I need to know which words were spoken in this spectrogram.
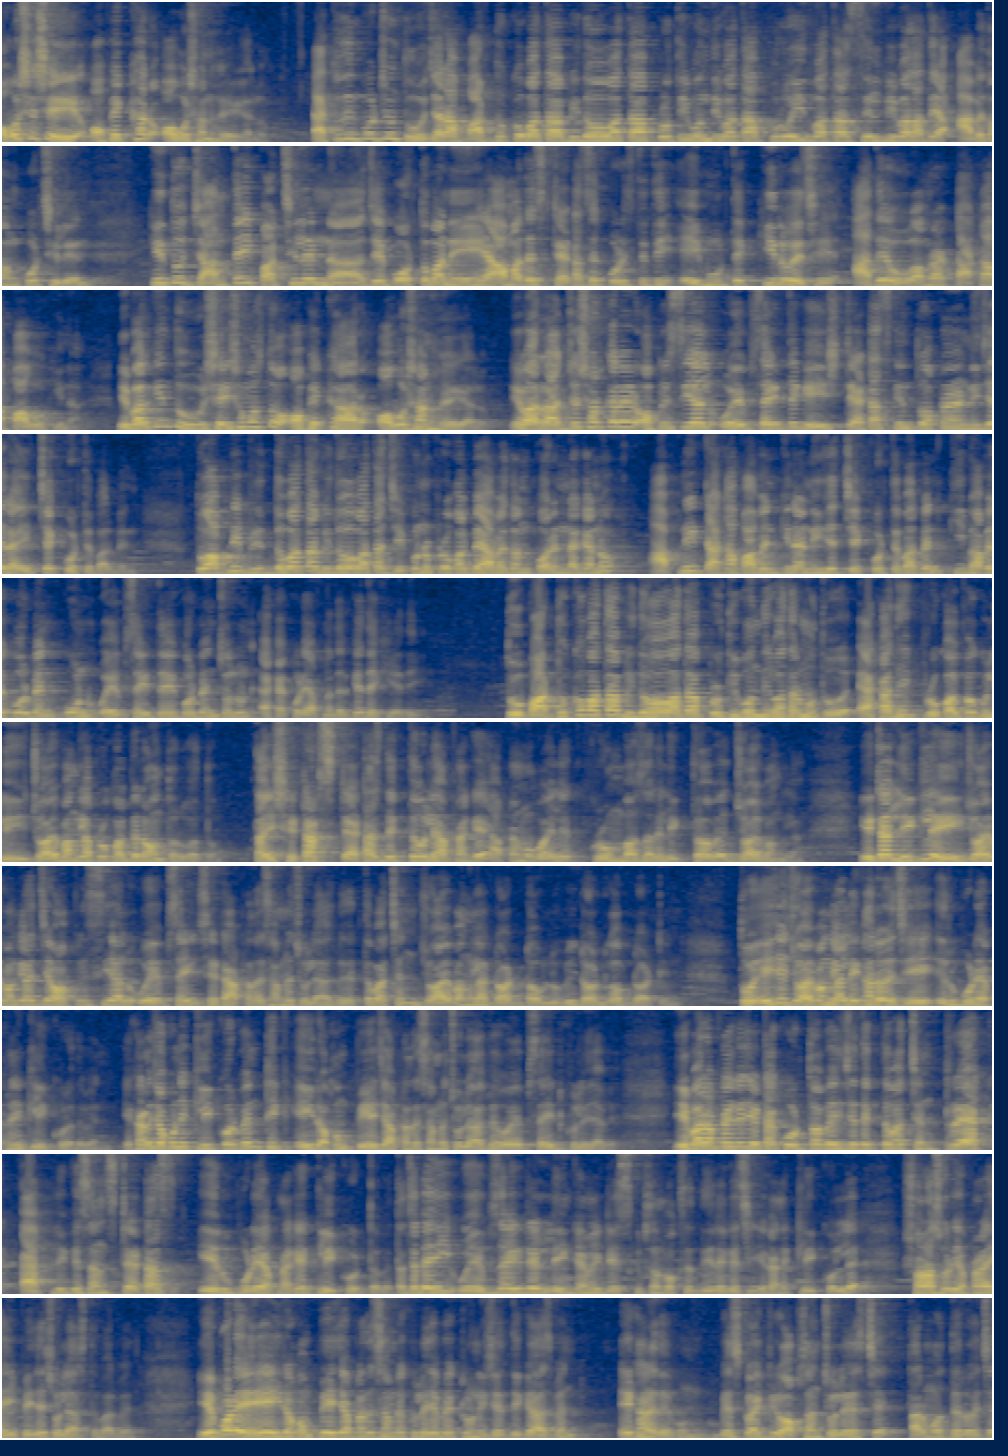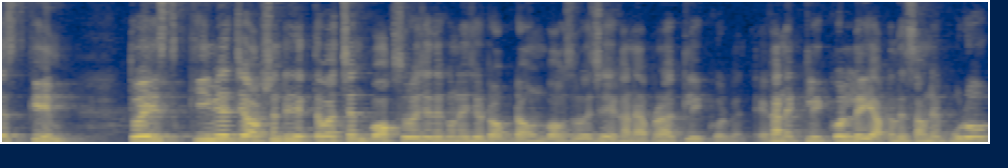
অবশেষে অপেক্ষার অবসান হয়ে গেল। এতদিন পর্যন্ত যারা বার্ধক্য ভাতা বিধবা ভাতা প্রতিবন্ধী ভাতা পুরোহিত ভাতা শিল্পী ভাতাতে আবেদন করছিলেন, কিন্তু জানতেই পারছিলেন না যে বর্তমানে আমাদের স্ট্যাটাসের পরিস্থিতি এই মুহূর্তে কি রয়েছে, আদেও আমরা টাকা পাবো কিনা। এবার কিন্তু সেই সমস্ত অপেক্ষার অবসান হয়ে গেল। এবার রাজ্য সরকারের অফিসিয়াল ওয়েবসাইট থেকেই স্ট্যাটাস কিন্তু আপনারা নিজেরাই চেক করতে পারবেন। তো আপনি বৃদ্ধ ভাতা বিধবা ভাতা যে কোনো প্রকল্পে আবেদন করেন না কেন, আপনি টাকা পাবেন কিনা নিজে চেক করতে পারবেন, কীভাবে করবেন, কোন ওয়েবসাইট থেকে করবেন, চলুন এক করে আপনাদেরকে দেখিয়ে দিই। তো বার্ধক্য ভাতা বিধবা ভাতা প্রতিবন্ধী ভাতার মতো একাধিক প্রকল্পগুলি জয় বাংলা প্রকল্পের অন্তর্গত। তাই সেটার স্ট্যাটাস দেখতে হলে আপনাকে আপনার মোবাইলে ক্রোম ব্রাউজারে লিখতে হবে জয় বাংলা। এটা লিখলেই জয় বাংলার যে অফিসিয়াল ওয়েবসাইট সেটা আপনাদের সামনে চলে আসবে। দেখতে পাচ্ছেন, Joy Bangla dot WB dot gov dot in তো এই যে জয় বাংলা লেখা রয়েছে, এর উপরে আপনি ক্লিক করে দেবেন। এখানে যখনই ক্লিক করবেন, ঠিক এই রকম পেজ আপনাদের সামনে চলে আসবে ওয়েবসাইট খুলে যাবে। এবার আপনাকে যেটা করতে হবে, এই যে দেখতে পাচ্ছেন ট্র্যাক অ্যাপ্লিকেশান স্ট্যাটাস এর উপরে আপনাকে ক্লিক করতে হবে। তাছাড়া এই ওয়েবসাইটের লিঙ্ক আমি ডেসক্রিপশন বক্সে দিয়ে রেখেছি, এখানে ক্লিক করলে সরাসরি আপনারা এই পেজে চলে আসতে পারবেন। এরপরে এইরকম পেজ আপনাদের সামনে খুলে যাবে, একটু নিচের দিকে আসবেন। এখানে দেখুন, বেশ কয়েকটি অপশান চলে এসেছে, তার মধ্যে রয়েছে স্কিম তো এই স্কিমের যে অপশানটি দেখতে পাচ্ছেন বক্স রয়েছে, দেখুন, এই যে ড্রপ ডাউন বক্স রয়েছে, এখানে আপনারা ক্লিক করবেন। এখানে ক্লিক করলেই আপনাদের সামনে পুরো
